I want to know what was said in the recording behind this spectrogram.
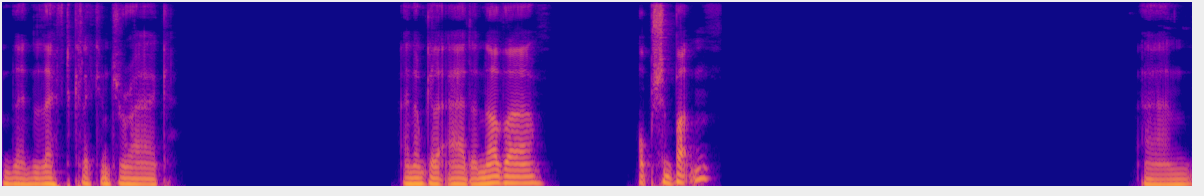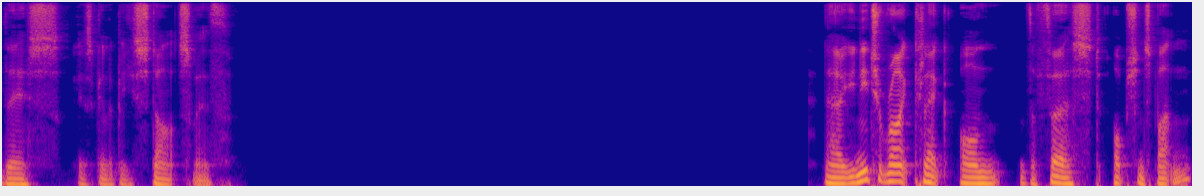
and then left click and drag. And I'm going to add another option button. And this is going to be starts with. Now you need to right click on the first options button,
